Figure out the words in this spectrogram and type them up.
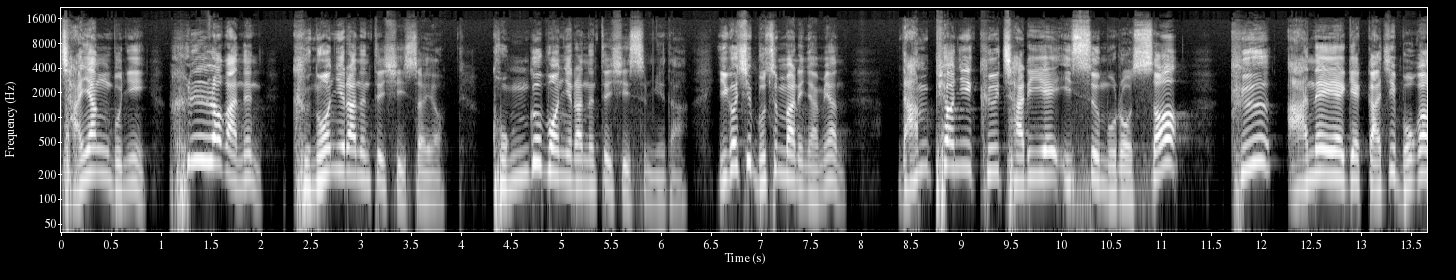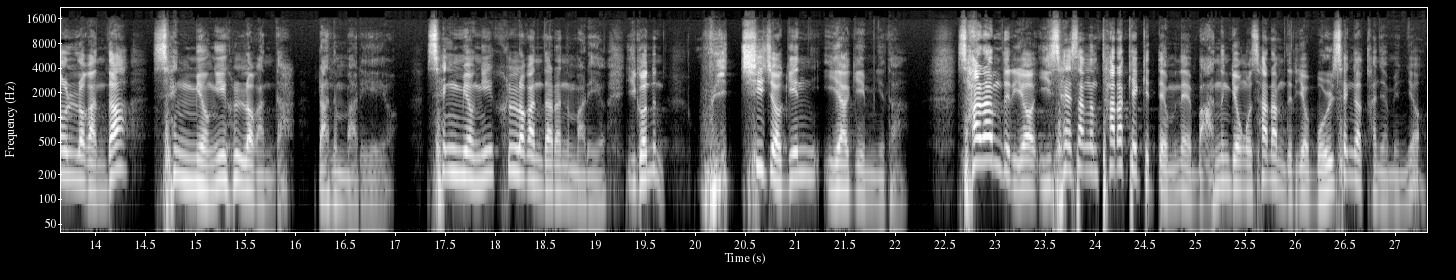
자양분이 흘러가는 근원이라는 뜻이 있어요. 공급원이라는 뜻이 있습니다. 이것이 무슨 말이냐면 남편이 그 자리에 있음으로써 그 아내에게까지 뭐가 흘러간다? 생명이 흘러간다 라는 말이에요. 생명이 흘러간다라는 말이에요. 이거는 위치적인 이야기입니다. 사람들이요, 이 세상은 타락했기 때문에 많은 경우 사람들이요, 뭘 생각하냐면요.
